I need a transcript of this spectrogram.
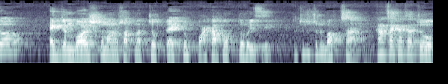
তো একজন বয়স্ক মানুষ, আপনার চোখটা একটু পাকাপোক্ত হয়েছে। তো ছোট ছোট বাচ্চা, কাঁচা কাঁচা চোখ,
